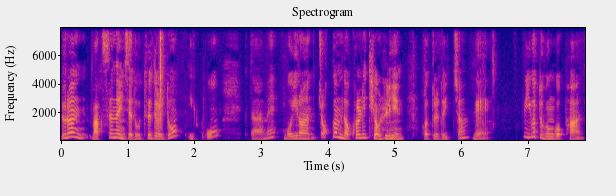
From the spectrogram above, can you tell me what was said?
이런 막 쓰는 이제 노트들도 있고 그 다음에 뭐 이런 조금 더 퀄리티 올린 것들도 있죠. 네, 이것도 문고판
